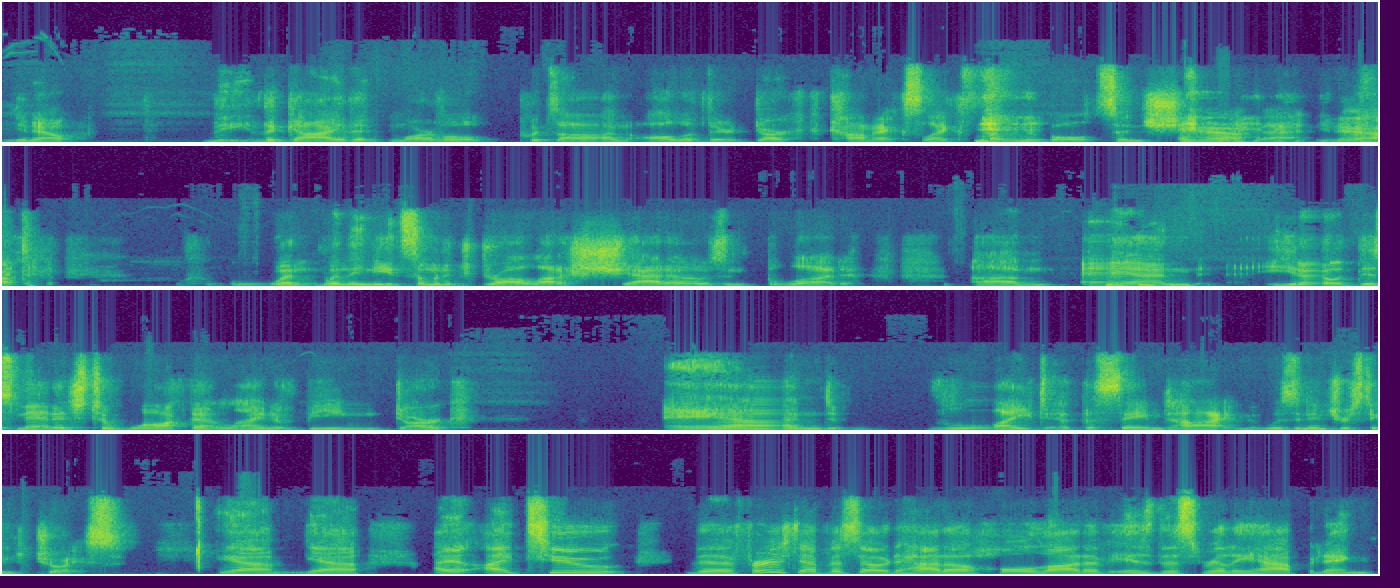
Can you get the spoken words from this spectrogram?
you know the the guy that Marvel puts on all of their dark comics like Thunderbolts and shit Yeah. like that, you know. Yeah. When when they need someone to draw a lot of shadows and blood, um, and you know this managed to walk that line of being dark and light at the same time. It was an interesting choice. Yeah, yeah. I I too the first episode had a whole lot of is this really happening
